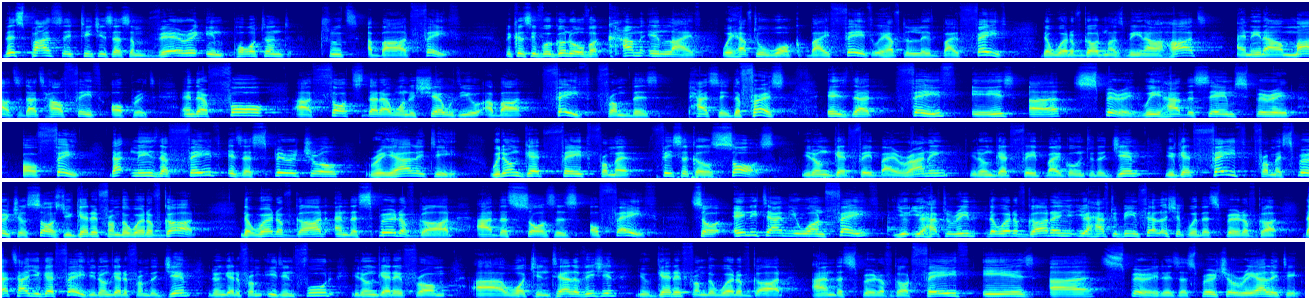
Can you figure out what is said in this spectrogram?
This passage teaches us some very important truths about faith. Because if we're going to overcome in life, we have to walk by faith. We have to live by faith. The Word of God must be in our hearts and in our mouths. That's how faith operates. And there are four uh, thoughts that I want to share with you about faith from this passage. The first is that faith is a spirit. We have the same spirit of faith. That means that faith is a spiritual reality. We don't get faith from a physical source. You don't get faith by running. You don't get faith by going to the gym. You get faith from a spiritual source. You get it from the Word of God. The Word of God and the Spirit of God are the sources of faith. So anytime you want faith, you, you have to read the Word of God and you have to be in fellowship with the Spirit of God. That's how you get faith. You don't get it from the gym, you don't get it from eating food, you don't get it from uh, watching television. You get it from the Word of God and the Spirit of God. Faith is a spirit, it's a spiritual reality.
